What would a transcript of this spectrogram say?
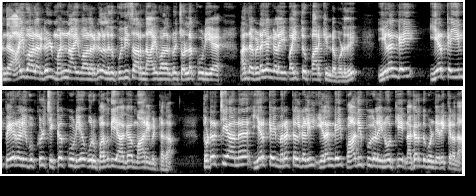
இந்த ஆய்வாளர்கள் மண் ஆய்வாளர்கள் அல்லது புவி சார்ந்த ஆய்வாளர்கள் சொல்லக்கூடிய அந்த விடயங்களை வைத்து பார்க்கின்ற பொழுது இலங்கை இயற்கையின் பேரழிவுக்குள் சிக்கக்கூடிய ஒரு பகுதியாக மாறிவிட்டதா? தொடர்ச்சியான இயற்கை மிரட்டல்களில் இலங்கை பாதிப்புகளை நோக்கி நகர்ந்து கொண்டிருக்கிறதா?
